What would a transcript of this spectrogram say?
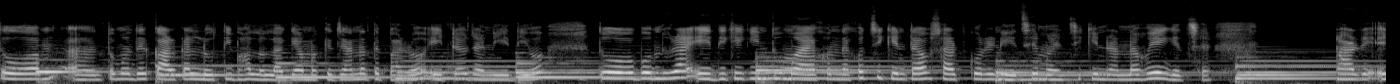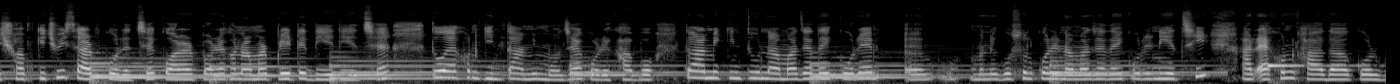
তো তোমাদের কার কার লতি ভালো লাগে আমাকে জানাতে পারো। এইটাও জানিয়ে দিও। তো বন্ধুরা, এইদিকে কিন্তু মা এখন দেখো চিকেনটাও সার্ভ করে নিয়েছে। মায়ের চিকেন রান্না হয়ে গেছে। আর সব কিছুই সার্ভ করেছে। করার পর এখন আমার প্লেটে দিয়ে দিয়েছে। তো এখন কিন্তু আমি মজা করে খাব। তো আমি কিন্তু নামাজ আদায় করে মানে গোসল করে নামাজ আদায় করে নিয়েছি আর এখন খাওয়া দাওয়া করব।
